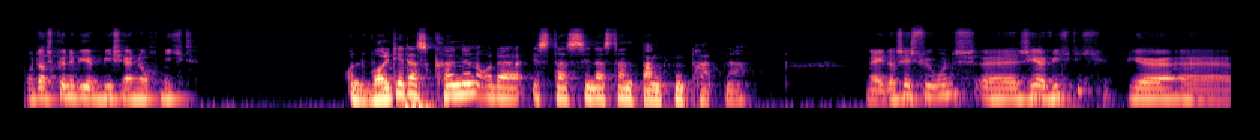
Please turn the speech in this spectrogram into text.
und das können wir bisher noch nicht. Und wollt ihr das können oder ist das, sind das dann Bankenpartner? Nee, das ist für uns äh, sehr wichtig. Wir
